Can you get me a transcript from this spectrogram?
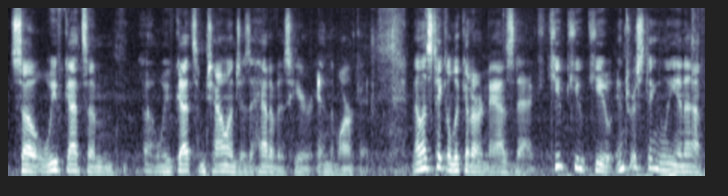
So we've got some uh, we've got some challenges ahead of us here in the market. Now let's take a look at our NASDAQ. QQQ, interestingly enough,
